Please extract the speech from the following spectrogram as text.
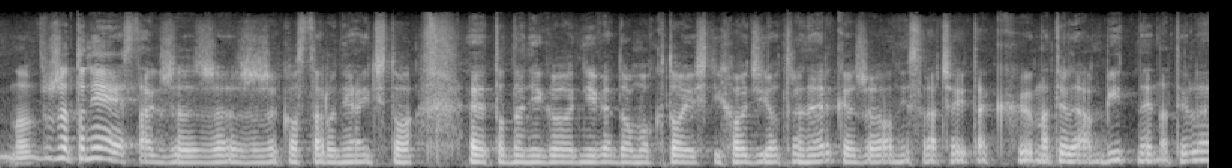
no, że to nie jest tak, że, że, że Kosta Runiaić to, to dla niego nie wiadomo kto, jeśli chodzi o trenerkę, że on jest raczej tak na tyle ambitny, na tyle,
